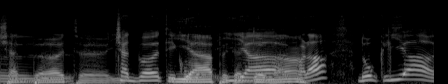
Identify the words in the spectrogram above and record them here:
chatbot, chatbot et IA peut-être demain. Voilà. Donc l'IA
